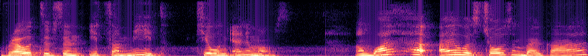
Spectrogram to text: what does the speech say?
relatives and eat some meat killing animals. And why I was chosen by God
